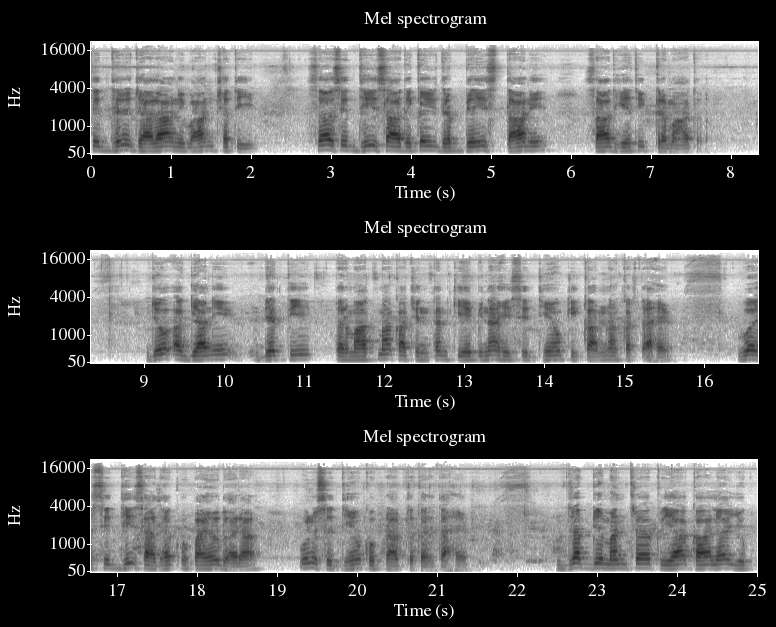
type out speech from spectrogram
सिद्धिर्जाला निवांछति ससिद्धि साधकद्रव्यस्तानि साधयति क्रमात्। जो अज्ञानी व्यक्ति परमात्मा का चिंतन किए बिना ही सिद्धियों की कामना करता है, वह सिद्धि साधक उपायों द्वारा उन सिद्धियों को प्राप्त करता है। द्रव्य मंत्र क्रिया काल युक्त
